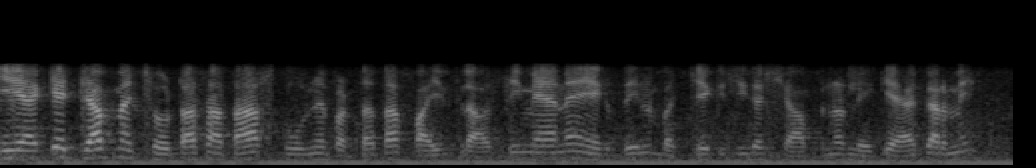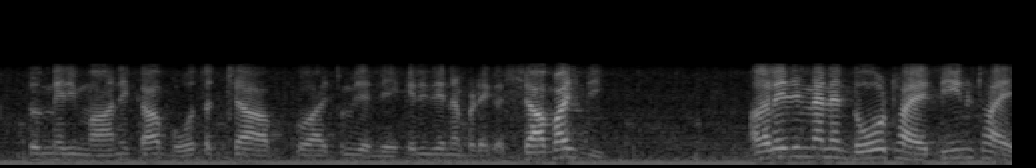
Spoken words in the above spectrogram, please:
یہ ہے کہ جب میں چھوٹا سا تھا، اسکول میں پڑھتا تھا فائیو کلاس تھی، میں نے ایک دن بچے کسی کا شارپنر لے کے آیا گھر میں۔ تو میری ماں نے کہا، بہت اچھا آپ کو آج تو مجھے لے کے نہیں دینا پڑے گا۔ شاباش دی۔ اگلے دن میں نے دو اٹھائے، تین اٹھائے۔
